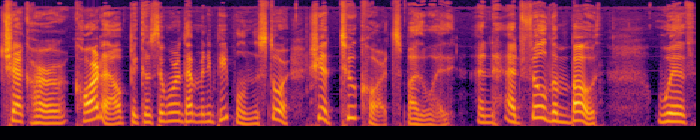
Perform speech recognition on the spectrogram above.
check her cart out because there weren't that many people in the store. She had two carts, by the way, and had filled them both with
